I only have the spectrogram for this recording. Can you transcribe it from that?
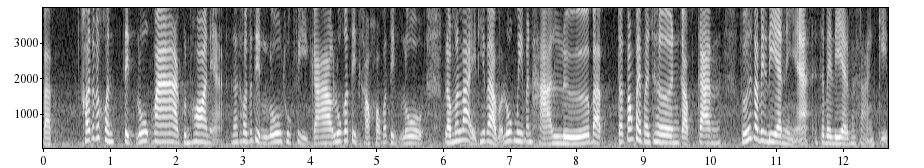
แบบ เขาจะเป็นคนติดลูกมากคุณพ่อเนี่ย แล้วเขาจะติดลูกทุกฝีก้าวลูกก็ติดเขาเขาก็ติดลูก แล้วเมื่อไหร่ที่แบบลูกมีปัญหาหรือแบบจะต้องไปเผชิญกับการสมมติจะไปเรียนอย่างเงี้ยจะไปเรียนภาษาอังกฤษ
